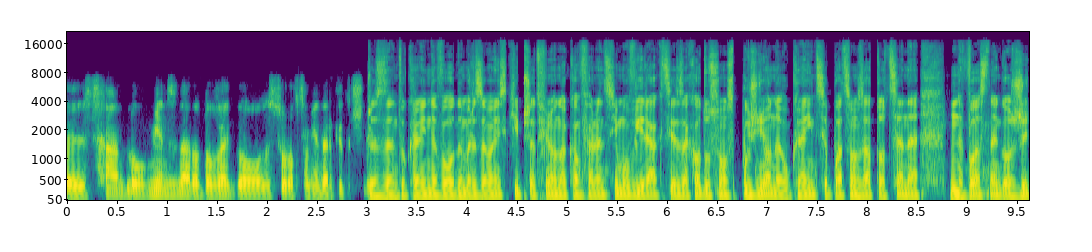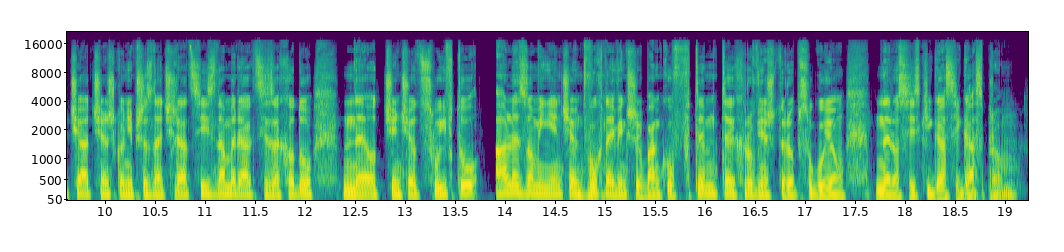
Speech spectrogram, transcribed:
Y, z handlu międzynarodowego surowcami energetycznymi. Prezydent Ukrainy Wołodymyr Załański przed chwilą na konferencji mówi, reakcje Zachodu są spóźnione. Ukraińcy płacą za to cenę własnego życia. Ciężko nie przyznać racji. Znamy reakcję Zachodu, odcięcie od SWIFT-u, ale z ominięciem dwóch największych banków, w tym tych również, które obsługują rosyjski gaz i Gazprom.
